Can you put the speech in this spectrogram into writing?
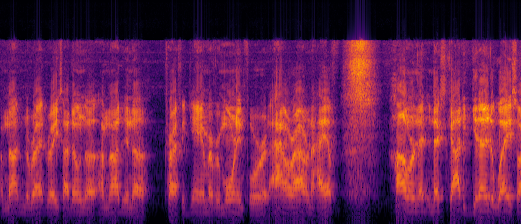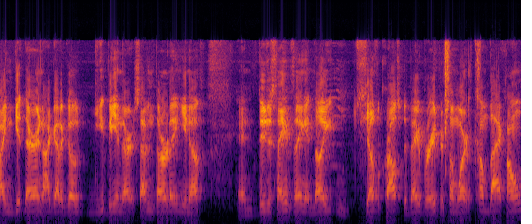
I'm not in the rat race. I don't. Uh, I'm not in a traffic jam every morning for an hour, hour and a half, hollering at the next guy to get out of the way so I can get there, and I got to go get, be in there at 7:30, you know, and do the same thing at night and shove across the Bay Bridge or somewhere to come back home,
